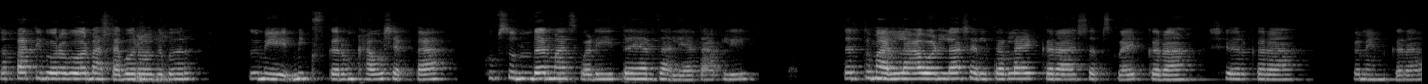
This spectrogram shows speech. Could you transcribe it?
चपाती बरोबर भाताबरोबर तुम्ही मिक्स करून खाऊ शकता. खूप सुंदर मासवडी तयार झाली आता आपली. तर तुम्हाला आवडलं असेल तर लाईक करा सबस्क्राईब करा शेअर करा कमेंट करा.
